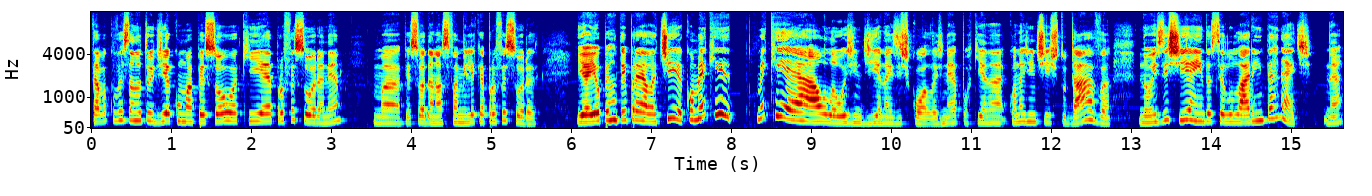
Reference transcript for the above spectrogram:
Tava conversando outro dia com uma pessoa que é professora, né? Uma pessoa da nossa família que é professora. E aí eu perguntei pra ela, tia, como é que como é que é a aula hoje em dia nas escolas, né? Porque na- quando a gente estudava, não existia ainda celular e internet, né?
